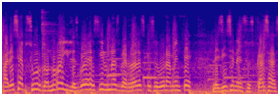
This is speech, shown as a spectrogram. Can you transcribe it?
parece absurdo, ¿no? Y les voy a decir unas verdades que seguramente les dicen en sus casas.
